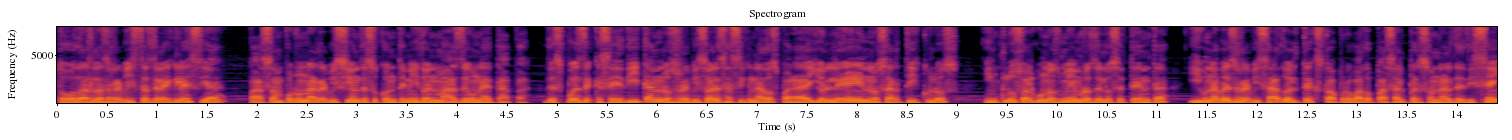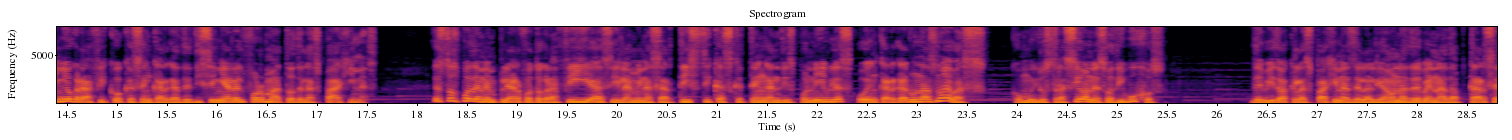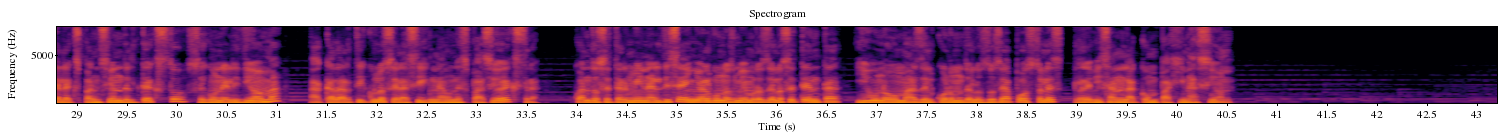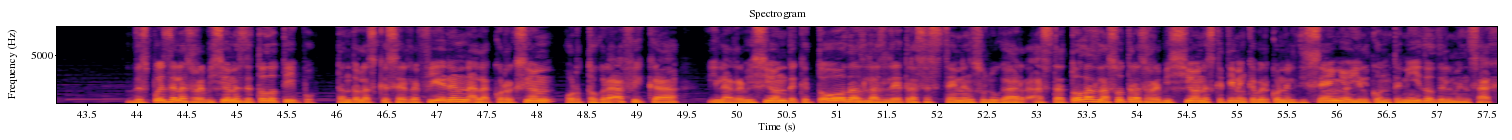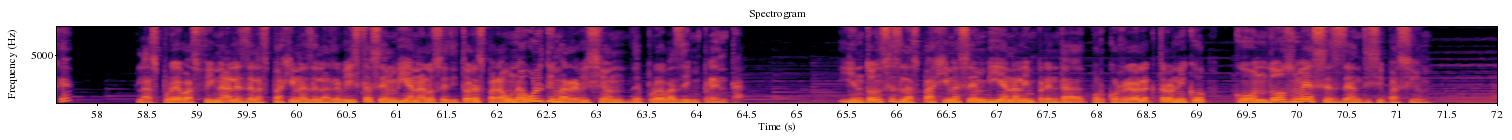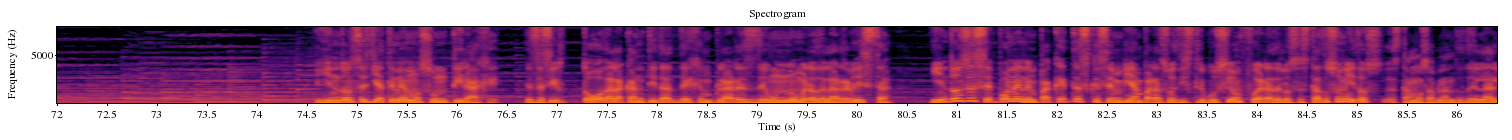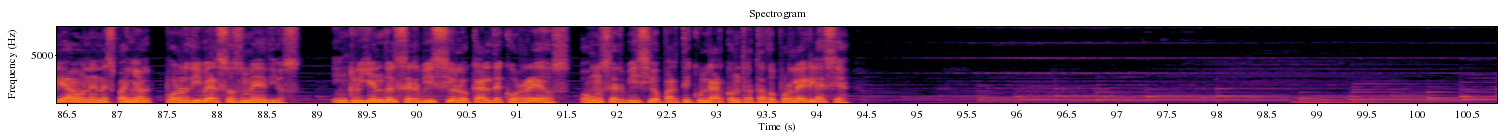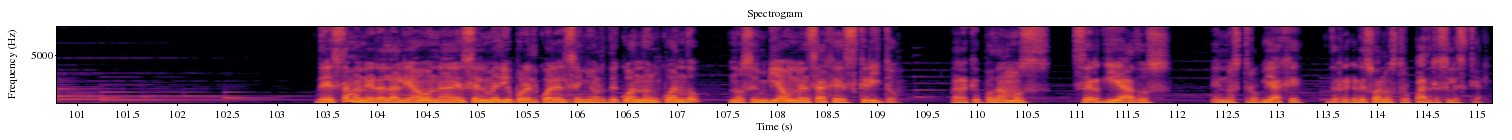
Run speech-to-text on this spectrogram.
Todas las revistas de la iglesia pasan por una revisión de su contenido en más de una etapa. Después de que se editan, los revisores asignados para ello leen los artículos, incluso algunos miembros de los 70, y una vez revisado el texto aprobado pasa al personal de diseño gráfico que se encarga de diseñar el formato de las páginas. Estos pueden emplear fotografías y láminas artísticas que tengan disponibles o encargar unas nuevas, como ilustraciones o dibujos. Debido a que las páginas de la Leona deben adaptarse a la expansión del texto según el idioma, a cada artículo se le asigna un espacio extra. Cuando se termina el diseño, algunos miembros de los 70 y uno o más del quórum de los 12 apóstoles revisan la compaginación. Después de las revisiones de todo tipo, tanto las que se refieren a la corrección ortográfica y la revisión de que todas las letras estén en su lugar, hasta todas las otras revisiones que tienen que ver con el diseño y el contenido del mensaje, las pruebas finales de las páginas de la revista se envían a los editores para una última revisión de pruebas de imprenta. Y entonces las páginas se envían a la imprenta por correo electrónico con dos meses de anticipación. Y entonces ya tenemos un tiraje, es decir, toda la cantidad de ejemplares de un número de la revista, y entonces se ponen en paquetes que se envían para su distribución fuera de los Estados Unidos, estamos hablando de la León en español, por diversos medios, incluyendo el servicio local de correos o un servicio particular contratado por la iglesia. De esta manera la Leona es el medio por el cual el Señor de cuando en cuando nos envía un mensaje escrito, para que podamos ser guiados en nuestro viaje de regreso a nuestro Padre Celestial.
